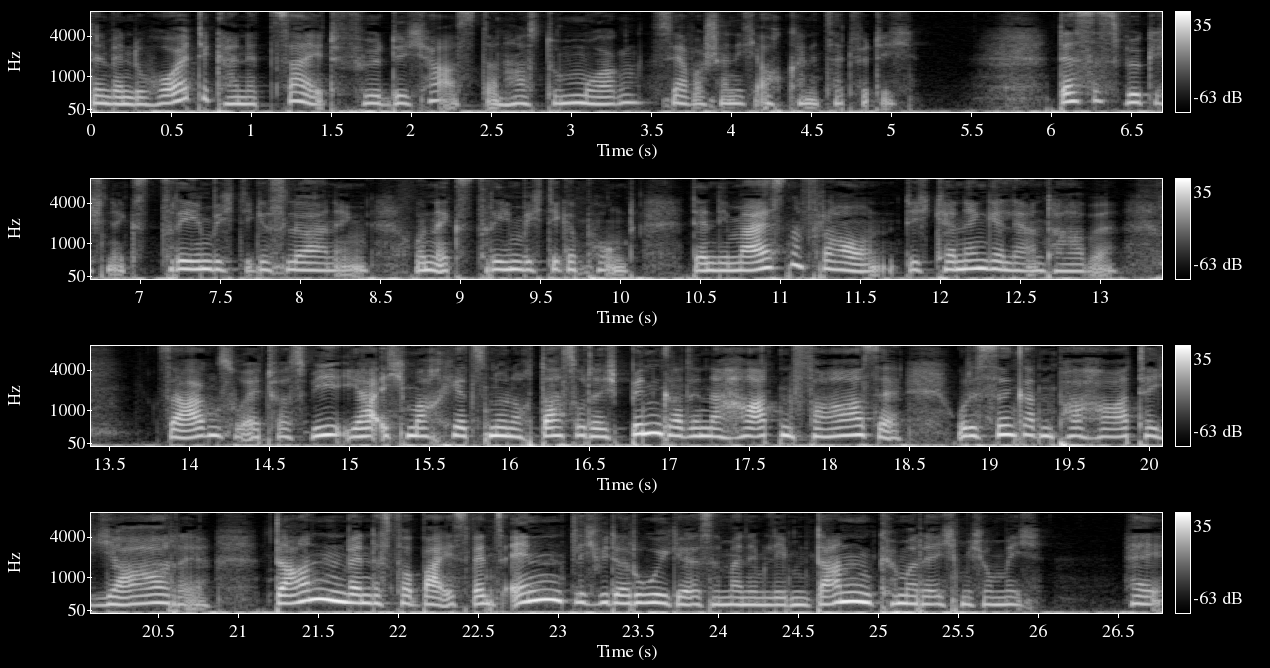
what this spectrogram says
Denn wenn du heute keine Zeit für dich hast, dann hast du morgen sehr wahrscheinlich auch keine Zeit für dich. Das ist wirklich ein extrem wichtiges Learning und ein extrem wichtiger Punkt. Denn die meisten Frauen, die ich kennengelernt habe, sagen so etwas wie, ja, ich mache jetzt nur noch das oder ich bin gerade in einer harten Phase oder es sind gerade ein paar harte Jahre. Dann, wenn das vorbei ist, wenn es endlich wieder ruhiger ist in meinem Leben, dann kümmere ich mich um mich. Hey,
